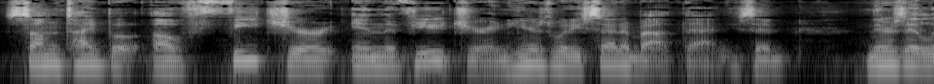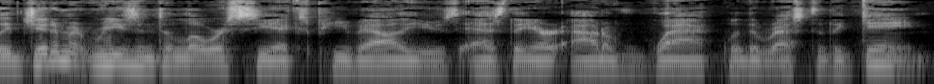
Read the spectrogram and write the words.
some type of, of feature in the future. And here's what he said about that. He said, there's a legitimate reason to lower CXP values as they are out of whack with the rest of the game.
